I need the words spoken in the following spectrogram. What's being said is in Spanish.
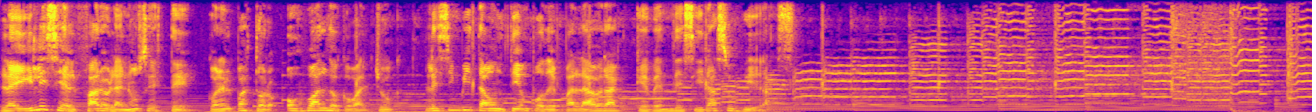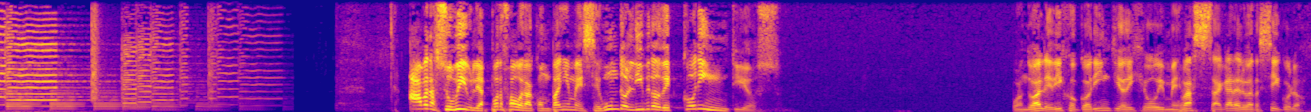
La Iglesia El Faro Lanús Este, con el pastor Osvaldo Kovalchuk, les invita a un tiempo de palabra que bendecirá sus vidas. Abra su Biblia, por favor, acompáñeme. Segundo libro de Corintios. Cuando Ale dijo Corintios, dije, uy, me vas a sacar el versículo.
